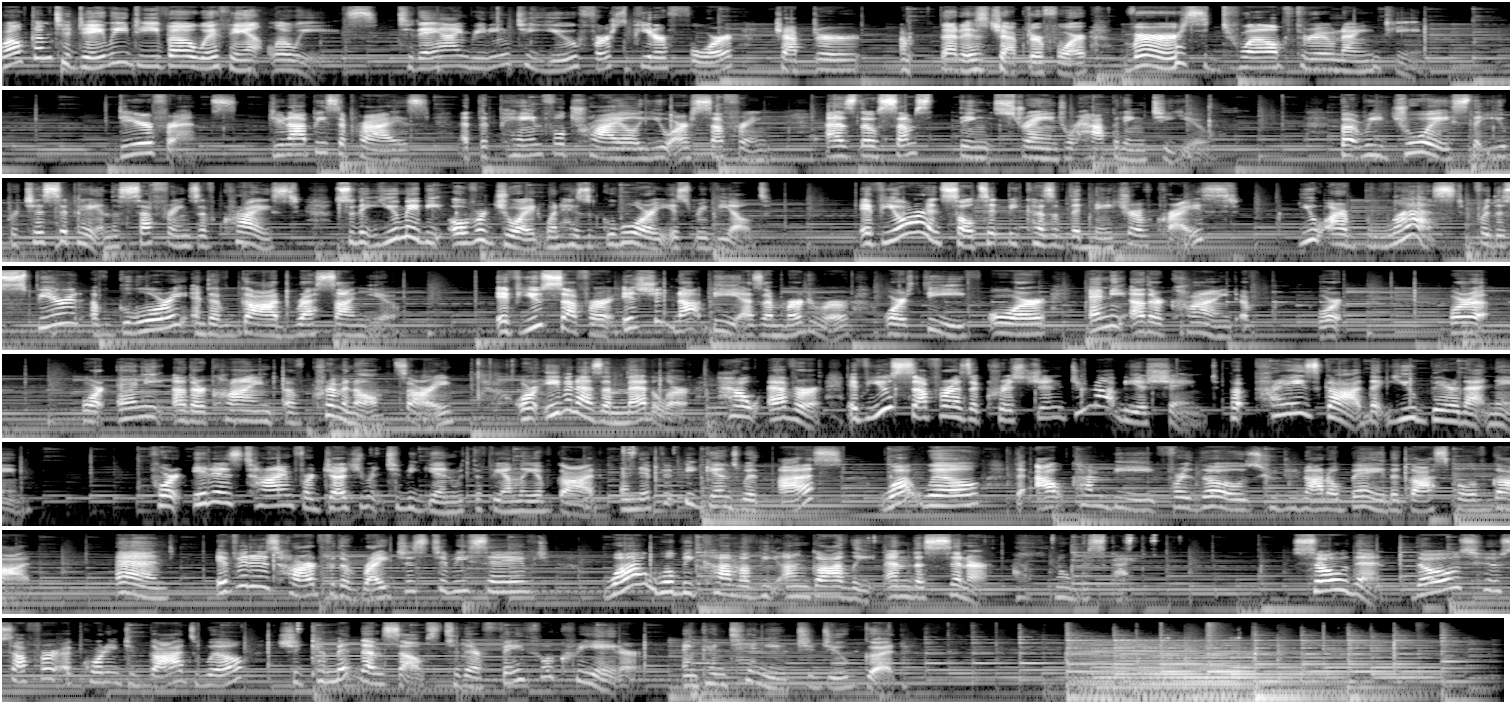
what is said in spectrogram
Welcome to Daily Devo with Aunt Louise. Today I'm reading to you 1 Peter 4, chapter um, that is chapter 4, verse 12 through 19. Dear friends, do not be surprised at the painful trial you are suffering as though something strange were happening to you. But rejoice that you participate in the sufferings of Christ, so that you may be overjoyed when his glory is revealed. If you are insulted because of the nature of Christ, you are blessed, for the Spirit of glory and of God rests on you. If you suffer, it should not be as a murderer or thief or any other kind of or or or any other kind of criminal, sorry, or even as a meddler. However, if you suffer as a Christian, do not be ashamed, but praise God that you bear that name. For it is time for judgment to begin with the family of God. And if it begins with us, what will the outcome be for those who do not obey the gospel of God? And if it is hard for the righteous to be saved, what will become of the ungodly and the sinner? Oh, no, guy. So then, those who suffer according to God's will should commit themselves to their faithful Creator and continue to do good.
